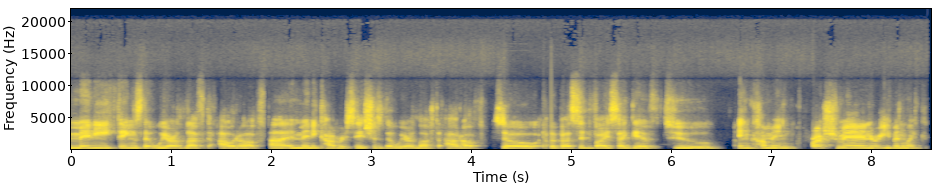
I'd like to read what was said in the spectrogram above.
many things that we are left out of uh, and many conversations that we are left out of. So, the best advice I give to incoming freshmen or even like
